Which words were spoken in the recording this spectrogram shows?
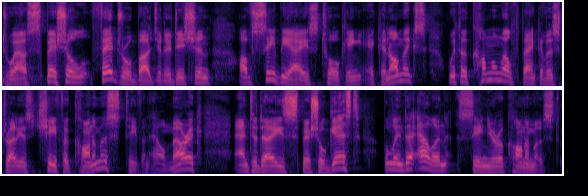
to our special federal budget edition of CBA's Talking Economics with the Commonwealth Bank of Australia's chief economist, Stephen Halmarick, and today's special guest, Belinda Allen, senior economist.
